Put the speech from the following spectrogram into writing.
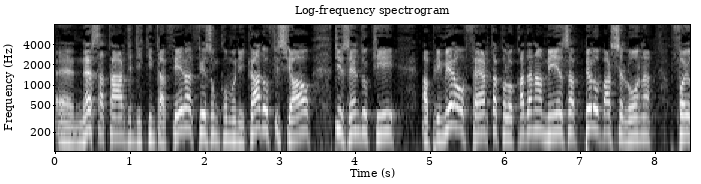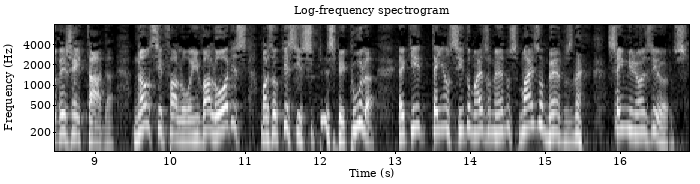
eh, nessa tarde de quinta-feira, fez um comunicado oficial dizendo que a primeira oferta colocada na mesa pelo Barcelona foi rejeitada. Não se falou em valores, mas o que se especula é que tenham sido mais ou menos, mais ou menos, né, 100 milhões de euros.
